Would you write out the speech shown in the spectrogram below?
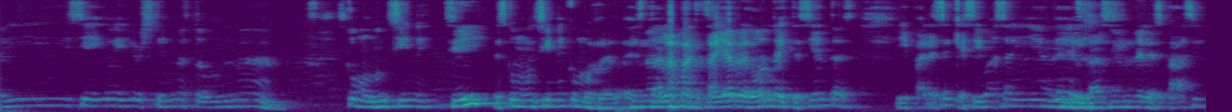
Ahí sí he ido, ellos tienen hasta una. Es como un cine. ¿Sí? Es como un cine como re- está Una- la pantalla redonda y te sientas y parece que sí vas ahí en, En el, el espacio. en el espacio.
